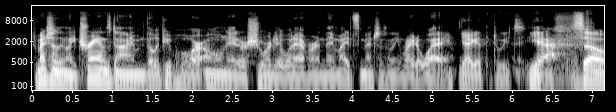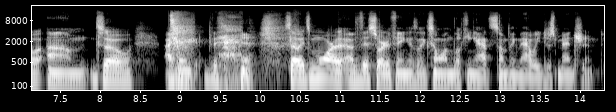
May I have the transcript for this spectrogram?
If I mention something like TransDigm, there'll be people who are own it or short it, whatever, and they might mention something right away. Yeah, I get the tweets. Yeah. So, um, so I think so. It's more of this sort of thing is like someone looking at something that we just mentioned.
